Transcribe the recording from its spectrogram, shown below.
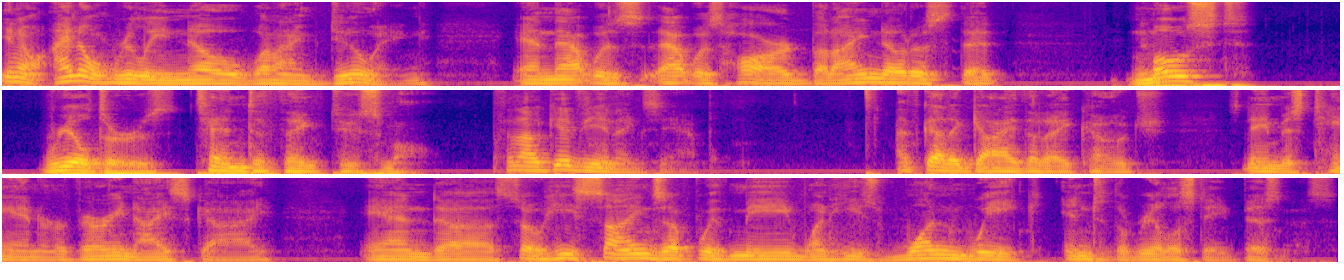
you know, I don't really know what I'm doing. And that was, that was hard. But I noticed that most realtors tend to think too small. And I'll give you an example. I've got a guy that I coach. His name is Tanner, very nice guy. And uh, so he signs up with me when he's one week into the real estate business.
